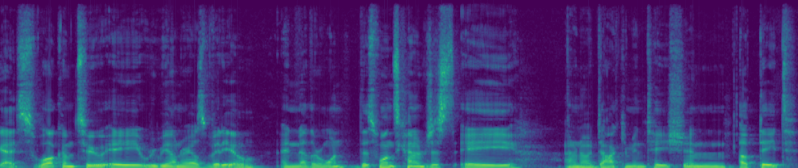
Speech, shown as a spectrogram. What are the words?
guys, welcome to a Ruby on Rails video, another one. This one's kind of just a, I don't know, a documentation update.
